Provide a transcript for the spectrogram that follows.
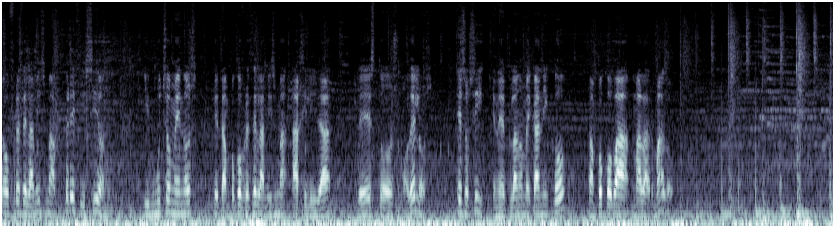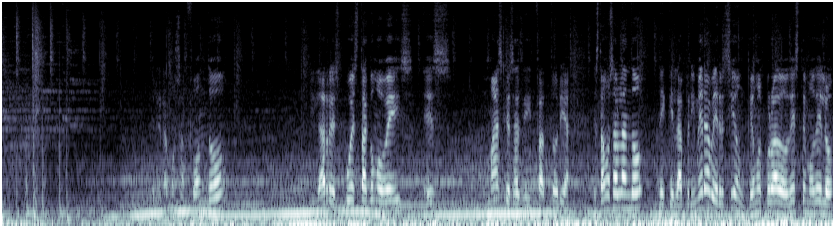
ofrece la misma precisión y mucho menos que tampoco ofrece la misma agilidad de estos modelos. Eso sí, en el plano mecánico tampoco va mal armado. Aceleramos a fondo y la respuesta, como veis, es más que satisfactoria. Estamos hablando de que la primera versión que hemos probado de este modelo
